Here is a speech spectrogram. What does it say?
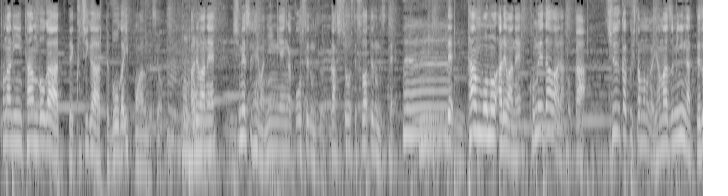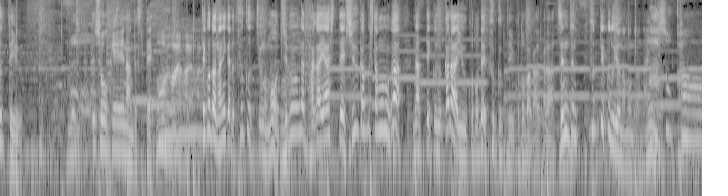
隣に田んぼがあって口があって棒が1本あるんですよ、あれはね示す辺は人間がこうしてるんですよ。合掌して座ってるんですって。で田んぼのあれはね米俵とか収穫したものが山積みになってるっていう象形なんですって。はいはいはいはい。ってことは何かと服っていうのも自分が耕して収穫したものがなってくるからいうことで服っていう言葉があるから全然降ってくるようなもんではないんあです。そうか。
